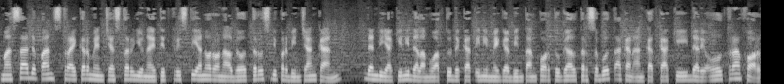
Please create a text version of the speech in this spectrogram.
Masa depan striker Manchester United Cristiano Ronaldo terus diperbincangkan, dan diyakini dalam waktu dekat ini mega bintang Portugal tersebut akan angkat kaki dari Old Trafford,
